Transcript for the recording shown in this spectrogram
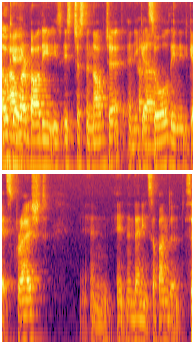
Our- okay. Our body is is just an object, and it gets Uh-huh. old, and it gets crashed, and it, and then it's abandoned. So,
